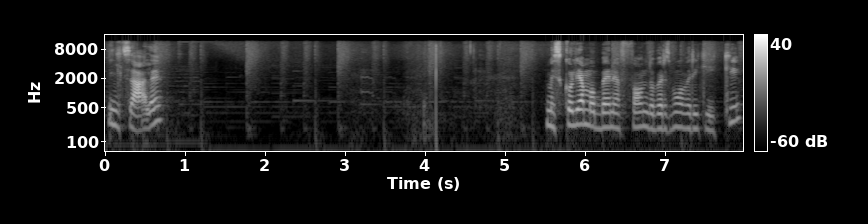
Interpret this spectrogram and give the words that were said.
Il sale mescoliamo bene a fondo per smuovere i chicchi.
